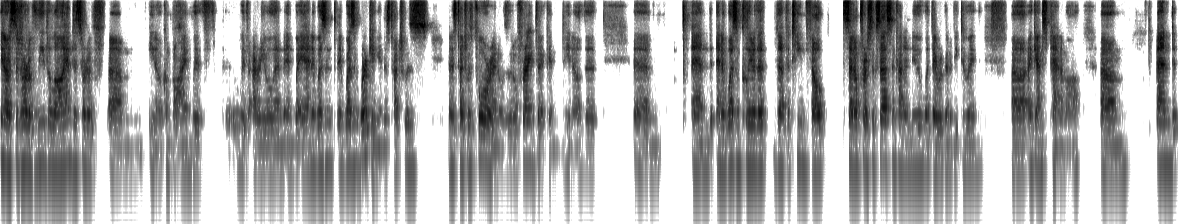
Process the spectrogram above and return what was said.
you know, to sort of lead the line to sort of, um, you know, combine with with Arriola and, and Weah, and it wasn't it wasn't working, and his touch was and his touch was poor, and it was a little frantic, and you know the um, and and it wasn't clear that that the team felt set up for success and kind of knew what they were going to be doing uh, against Panama, um, and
